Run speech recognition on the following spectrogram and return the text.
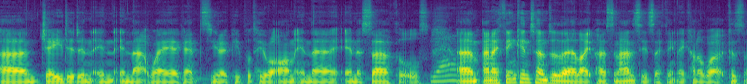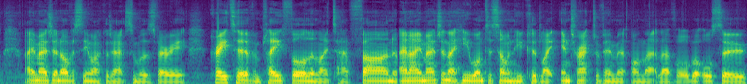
um, jaded in, in, in that way against you know people who aren't in their inner circles. Yeah. Um, and I think in terms of their like personalities, I think they kind of work because I imagine obviously Michael Jackson was very creative and playful and liked to have fun, and I imagine that he wanted someone who could like interact with him on that level, but also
